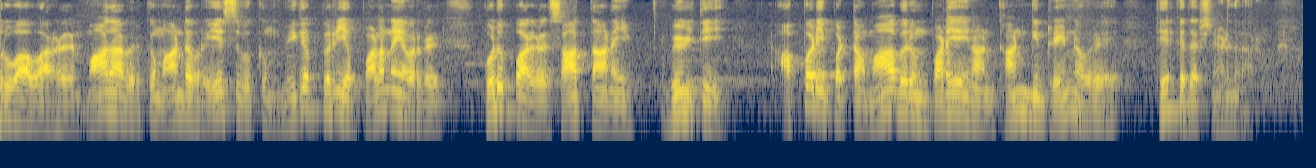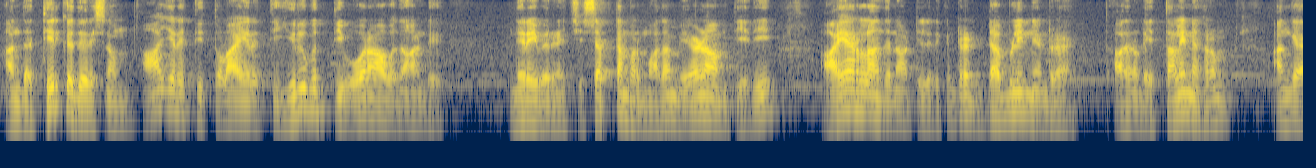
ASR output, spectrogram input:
உருவாவார்கள். மாதாவிற்கும் ஆண்டவர் இயேசுவுக்கும் மிகப்பெரிய பலனை அவர்கள் கொடுப்பார்கள். சாத்தானை வீழ்த்தி அப்படிப்பட்ட மாபெரும் படையை நான் காண்கின்றேன் அவர் தீர்க்க தரிசனம் எழுதினார். அந்த தீர்க்க தரிசனம் ஆயிரத்தி தொள்ளாயிரத்தி இருபத்தி ஓராவது ஆண்டு நிறைவேறிச்சு செப்டம்பர் மாதம் ஏழாம் தேதி அயர்லாந்து நாட்டில் இருக்கின்ற டப்ளின் என்ற அதனுடைய தலைநகரம் அங்கே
